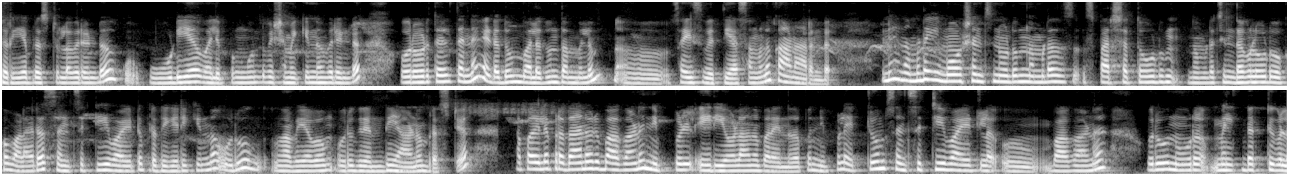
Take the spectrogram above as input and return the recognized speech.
ചെറിയ ബ്രസ്റ്റ് ഉള്ളവരുണ്ട് കൂടിയ വലിപ്പം കൊണ്ട് വിഷമിക്കുന്നവരുണ്ട്. ഓരോരുത്തരിൽ തന്നെ ഇടതും വലതും തമ്മിലും സൈസ് വ്യത്യാസങ്ങൾ കാണാറുണ്ട്. പിന്നെ നമ്മുടെ ഇമോഷൻസിനോടും നമ്മുടെ സ്പർശത്തോടും നമ്മുടെ ചിന്തകളോടും ഒക്കെ വളരെ സെൻസിറ്റീവായിട്ട് പ്രതികരിക്കുന്ന ഒരു അവയവം ഒരു ഗ്രന്ഥിയാണ് ബ്രസ്റ്റ് അപ്പോൾ അതിലെ പ്രധാന ഒരു ഭാഗമാണ് നിപ്പിൾ ഏരിയോള എന്ന് പറയുന്നത്. അപ്പോൾ നിപ്പിൾ ഏറ്റവും സെൻസിറ്റീവായിട്ടുള്ള ഭാഗമാണ് ഒരു നൂറ് മിൽക്ക് ഡക്റ്റുകൾ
